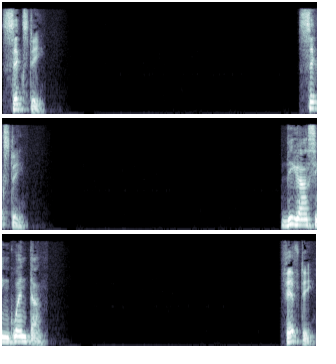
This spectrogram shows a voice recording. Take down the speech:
60. 60. Diga 50. 50.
